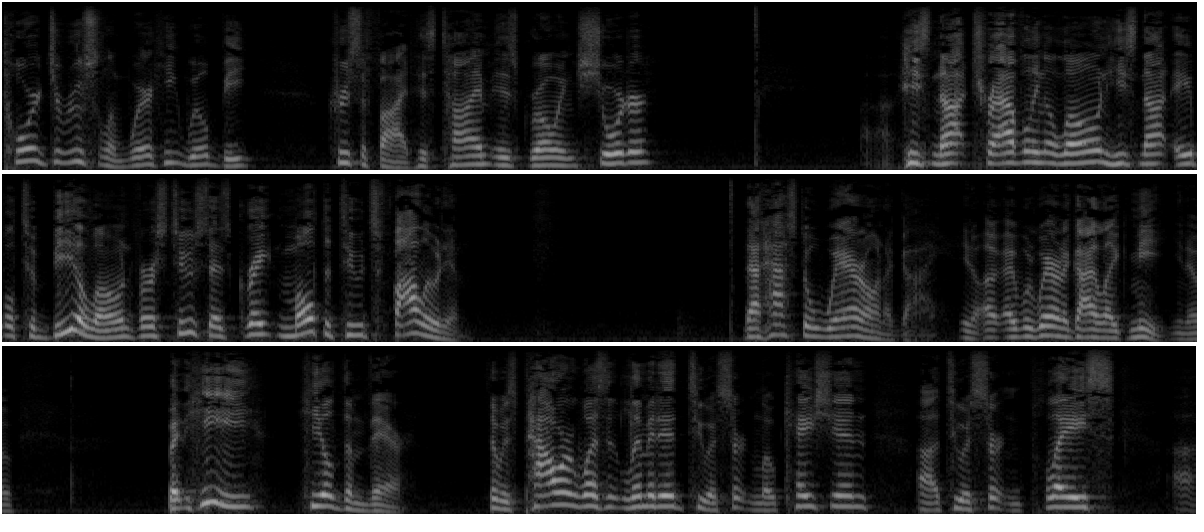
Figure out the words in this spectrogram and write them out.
toward Jerusalem, where he will be crucified. His time is growing shorter. He's not traveling alone. He's not able to be alone. Verse 2 says, Great multitudes followed him. That has to wear on a guy. You know, I would wear on a guy like me, you know but he healed them there. So his power wasn't limited to a certain location, uh, to a certain place. Uh,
